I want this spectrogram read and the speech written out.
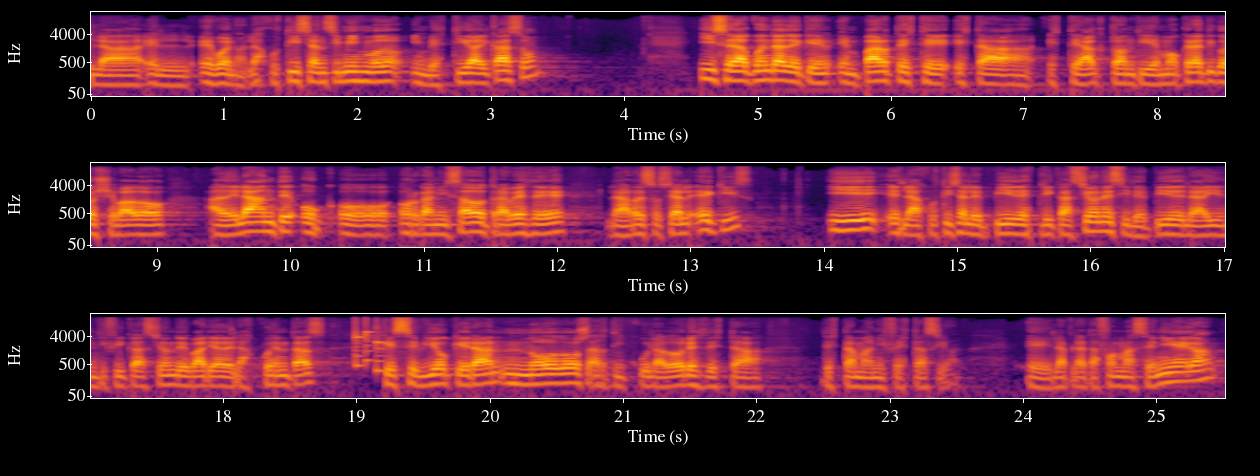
la, eh, bueno, la justicia en sí mismo investiga el caso y se da cuenta de que en parte este, este acto antidemocrático llevado adelante o, organizado a través de la red social X y eh, la justicia le pide explicaciones y le pide la identificación de varias de las cuentas que se vio que eran nodos articuladores de esta, de esta manifestación. Eh, la plataforma se niega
